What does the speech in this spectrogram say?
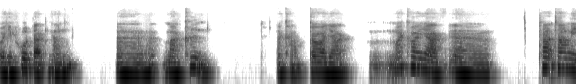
วิธีพูดแบบนั้นอ่อมากขึ้นนะครับ ก็อยากไม่ค่อยอยากเอ่อถ้าถ้ามี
